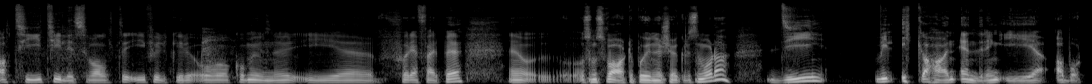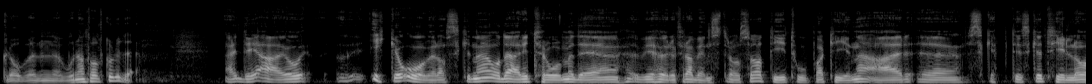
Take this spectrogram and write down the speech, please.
av ti tillitsvalgte i fylker og kommuner i, for Frp, og som svarte på undersøkelsen vår, da, de vil ikke ha en endring i abortloven. Hvordan tolker du det? Nei, Det er jo ikke overraskende, og det er i tråd med det vi hører fra Venstre også, at de to partiene er eh, skeptiske til å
